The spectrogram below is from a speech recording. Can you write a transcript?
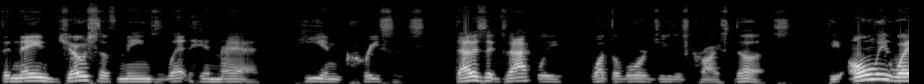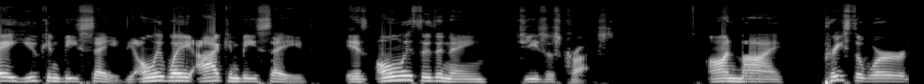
the name Joseph means let him add. He increases. That is exactly what the Lord Jesus Christ does. The only way you can be saved, the only way I can be saved is only through the name Jesus Christ. On my Preach the Word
